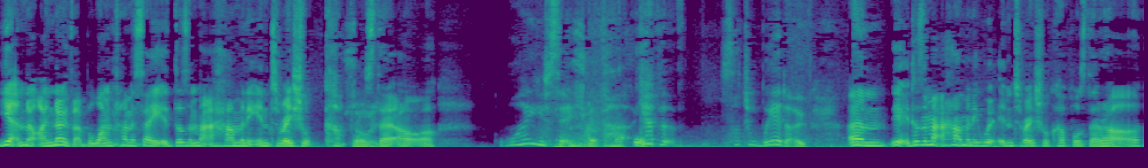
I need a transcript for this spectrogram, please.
Yeah, no, I know that, but what I'm trying to say, it doesn't matter how many interracial couples Sorry. there are. Why are you sitting like got to my that? Yeah, but such a weirdo. Um, yeah, it doesn't matter how many interracial couples there are.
